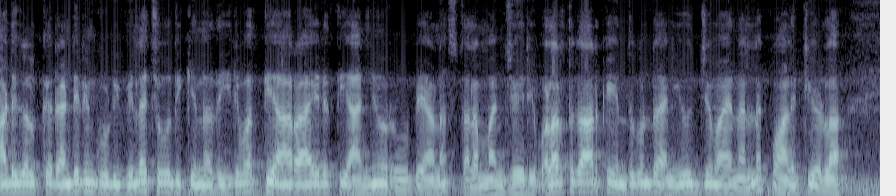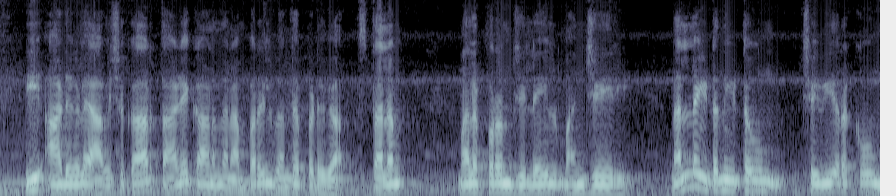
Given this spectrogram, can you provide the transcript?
ആടുകൾക്ക് രണ്ടിനും കൂടി വില ചോദിക്കുന്നത് ഇരുപത്തി ആറായിരത്തി അഞ്ഞൂറ് രൂപയാണ് സ്ഥലം മഞ്ചേരി. വളർത്തുകാർക്ക് എന്തുകൊണ്ട് അനുയോജ്യമായ നല്ല ക്വാളിറ്റിയുള്ള ഈ ആടുകളെ ആവശ്യക്കാർ താഴെ കാണുന്ന നമ്പറിൽ ബന്ധപ്പെടുക. സ്ഥലം മലപ്പുറം ജില്ലയിൽ മഞ്ചേരി. നല്ല ഇടനീട്ടവും ചെവിയിറക്കവും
